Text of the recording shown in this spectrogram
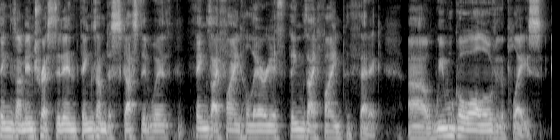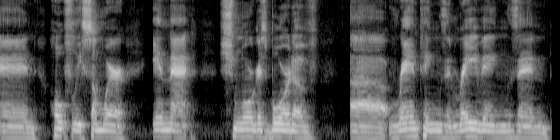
things I'm interested in, things I'm disgusted with, things I find hilarious, things I find pathetic. Uh, we will go all over the place, and hopefully, somewhere in that smorgasbord of uh, rantings and ravings and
